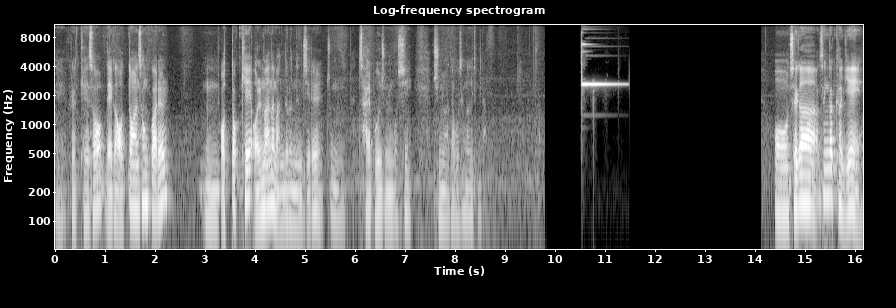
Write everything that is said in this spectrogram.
네, 그렇게 해서 내가 어떠한 성과를 음, 어떻게 얼마나 만들었는지를 좀 잘 보여주는 것이 중요하다고 생각이 듭니다. 어, 제가 생각하기에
